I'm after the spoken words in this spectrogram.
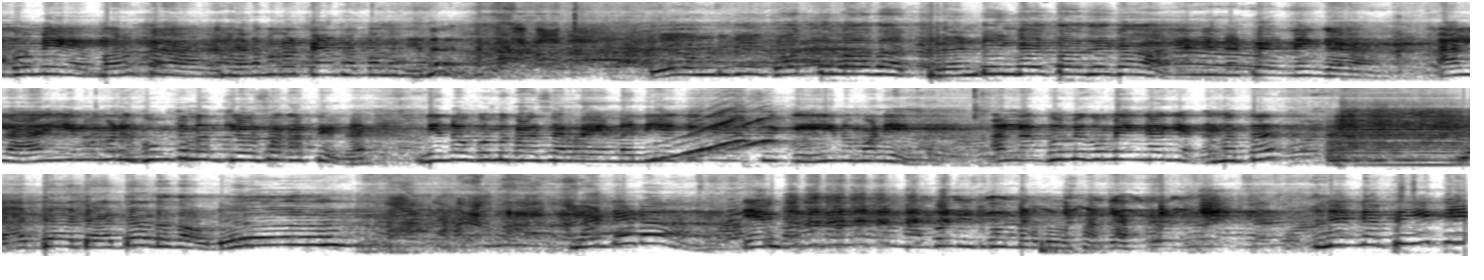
ಭೂಮಿ ಮರುತ ಹೆಣ್ಮಗಳ ಪ್ಯಾಂಟ್ ಹಾಕೊಂಡ್ ಏ ಹುಡುಗಿ ಗೊತ್ತಿಲ್ಲ ಅದ ಟ್ರೆಂಡಿಂಗ್ ಐತದ ಈಗ ನಿನ್ನ ಟ್ರೆಂಡಿಂಗ ಅಲ್ಲ ಈ ನಮ್ಮ ಗುಂಪು ನಂತ ಕೇಳ್ಸಕತ್ತಿಲ್ಲ ನಿನ್ನ ಗುಮ್ಮಿ ಕಳ್ಸಾರ ಏನ ನೀ ಸಿಕ್ಕಿ ಈ ನಮ್ಮನಿ ಅಲ್ಲ ಗುಮ್ಮಿ ಗುಮ್ಮಿ ಹಿಂಗಾಗಿ ಮತ್ತ ಅಡ್ಡಾಡ್ ಅಡ್ಡಾಡ್ ಅದಾವ್ರಿ ಅಡ್ಡಾಡ ಏ ಮಗನ ಇಟ್ಕೊಂಡ್ಬಿಡ್ತಾವ ಸಂಗ ನನ್ನ ಪ್ರೀತಿ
